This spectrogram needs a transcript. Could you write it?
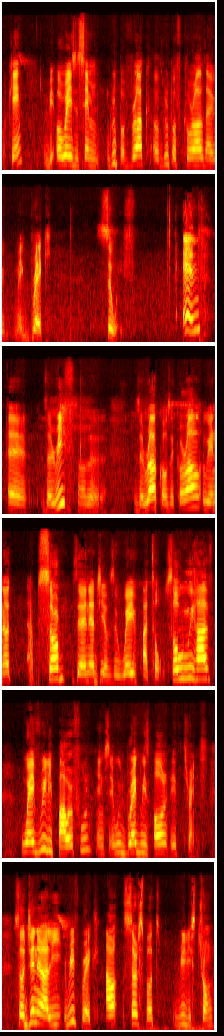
Okay, it will be always the same group of rock or group of corals that will make break the wave. And uh, the reef or the, the rock or the coral will not absorb the energy of the wave at all. So we have wave really powerful and it will break with all its strength. So generally, reef breaks are surf spot really strong,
